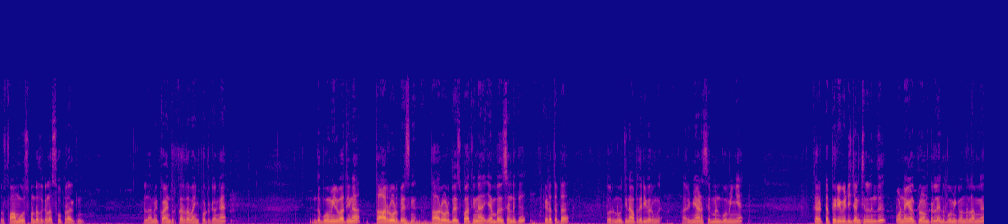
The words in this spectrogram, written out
ஒரு ஃபார்ம் ஹவுஸ் பண்ணுறதுக்கெல்லாம் சூப்பராக இருக்குங்க. எல்லாமே கோயம்புத்தூர்கார தான் வாங்கி போட்டிருக்காங்க. இந்த பூமியில் பார்த்தீங்கன்னா தார் ரோடு பேஸுங்க தார் ரோடு பேஸ் பார்த்தீங்கன்னா எண்பது சென்ட்டுக்கு கிட்டத்தட்ட ஒரு நூற்றி நாற்பது அடி வருங்க. அருமையான செம்மண் பூமிங்க. கரெக்டாக பெரியவெட்டி ஜங்ஷன்லேருந்து ஒன்றையால் கிலோமீட்டரில் இந்த பூமிக்கு வந்துடலாமுங்க.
